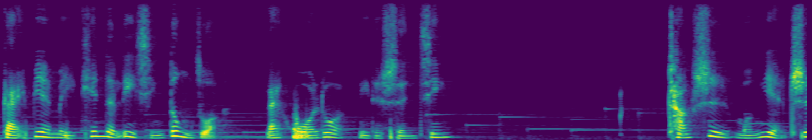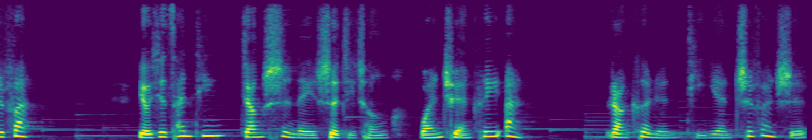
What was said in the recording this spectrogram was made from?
改变每天的例行动作来活络你的神经。尝试蒙眼吃饭，有些餐厅将室内设计成完全黑暗，让客人体验吃饭时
